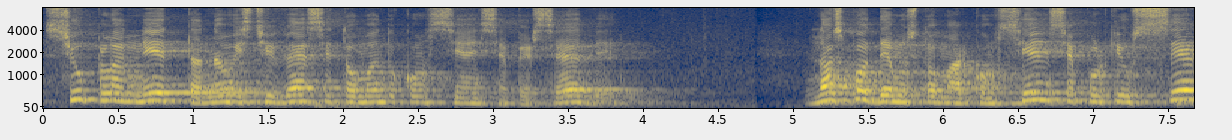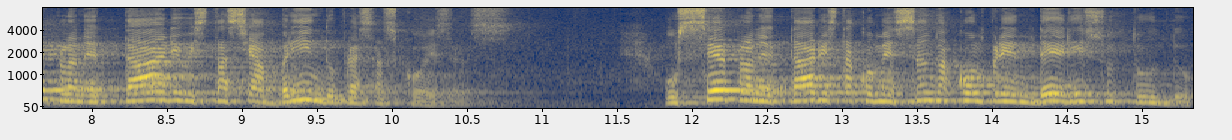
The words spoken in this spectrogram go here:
se o planeta não estivesse tomando consciência, percebe? Nós podemos tomar consciência porque o ser planetário está se abrindo para essas coisas. O ser planetário está começando a compreender isso tudo.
